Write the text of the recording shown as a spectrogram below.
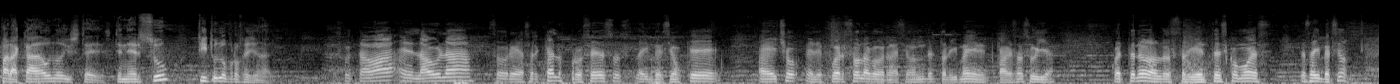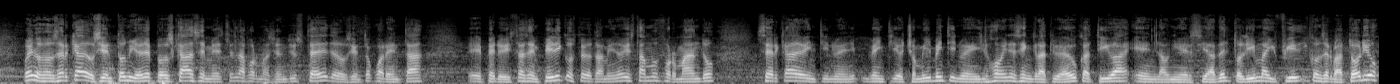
para cada uno de ustedes, tener su título profesional. Contaba en el aula sobre acerca de los procesos, la inversión que ha hecho el esfuerzo la gobernación del Tolima y en cabeza suya. Cuéntenos a los clientes cómo es esa inversión. Bueno, son cerca de 200 millones de pesos cada semestre en la formación de ustedes, de 240 eh, periodistas empíricos, pero también hoy estamos formando cerca de 28 mil, 29 mil jóvenes en gratuidad educativa en la Universidad del Tolima, y FID y Conservatorio.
